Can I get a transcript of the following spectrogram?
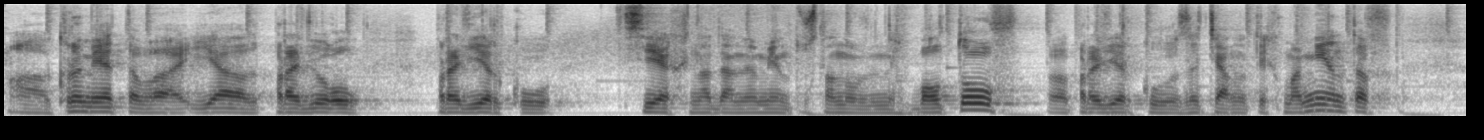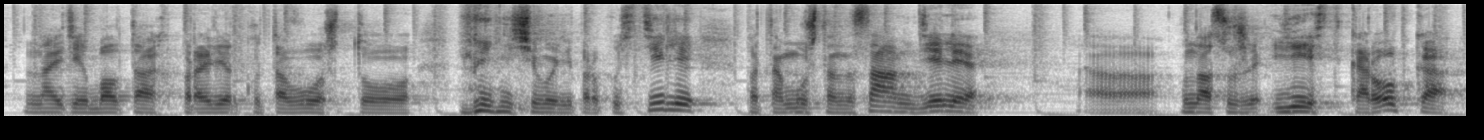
а, кроме этого, я провел проверку всех на данный момент установленных болтов, а, проверку затянутых моментов на этих болтах, проверку того, что мы ничего не пропустили, потому что на самом деле а, у нас уже есть коробка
